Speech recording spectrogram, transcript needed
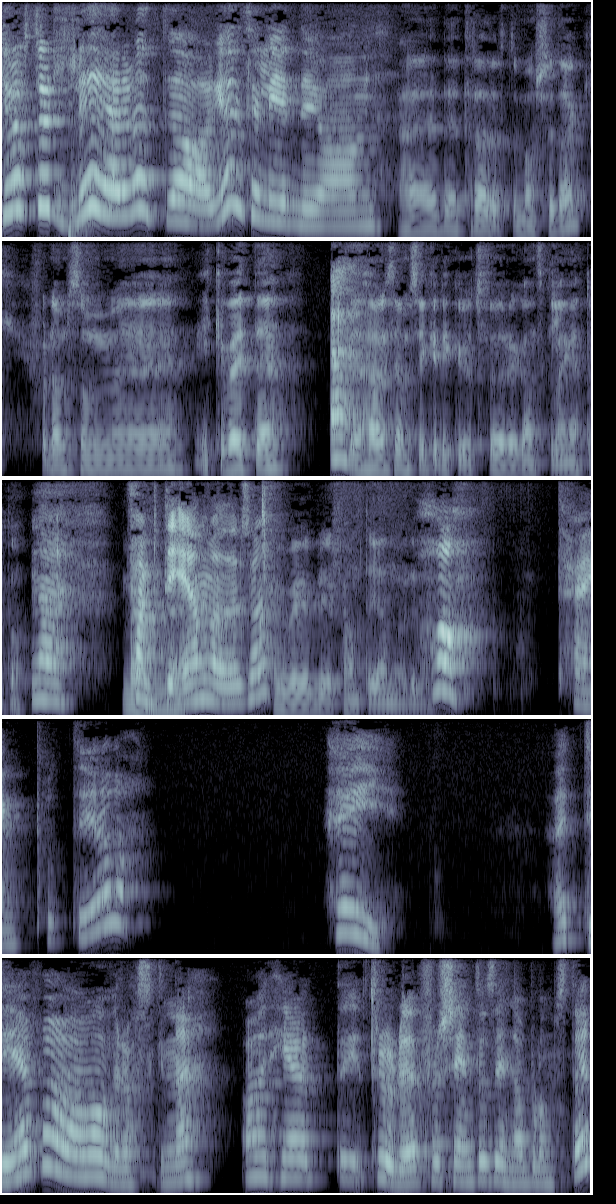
Gratulerer med dagen, Celine Johan. Eh, Det er 30. mars i dag, for dem som eh, ikke vet det. Det her kommer sikkert ikke ut før ganske lenge etterpå. Nei. Men- 51, var det du sa? Hun blir 51 år i dag. Ha! Tenk på det, da. Hei. Nei, det var overraskende. Helt, tror du det er for sent å sende blomster?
